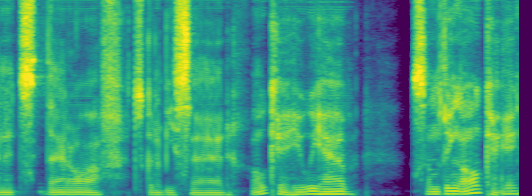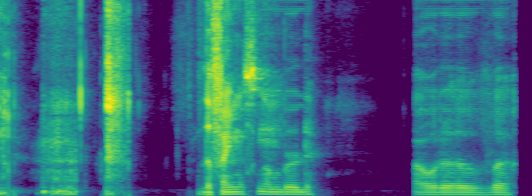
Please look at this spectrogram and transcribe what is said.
and it's that off, it's going to be sad. Okay, here we have something. Okay. The famous numbered out of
